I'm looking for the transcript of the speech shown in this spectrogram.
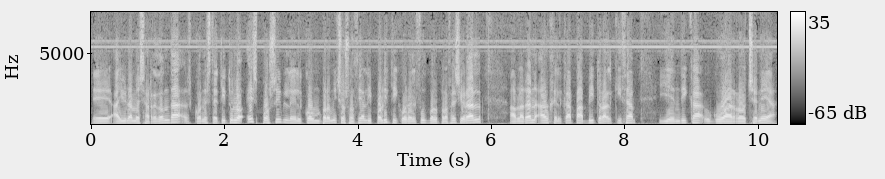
eh, hay una mesa redonda con este título ¿Es posible el compromiso social y político en el fútbol profesional? Hablarán Ángel Capa, Víctor Alquiza y Endica Guarrochenea.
